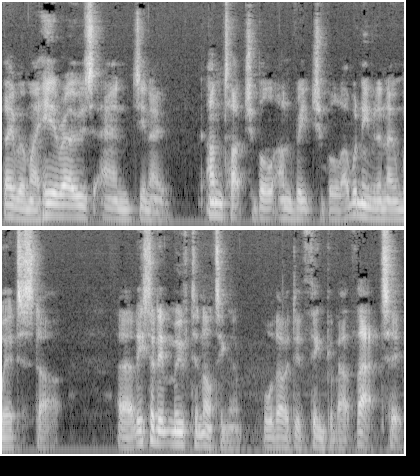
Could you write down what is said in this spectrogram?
They were my heroes, and you know, untouchable, unreachable. I wouldn't even have known where to start. Uh, at least I didn't move to Nottingham, although I did think about that too.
